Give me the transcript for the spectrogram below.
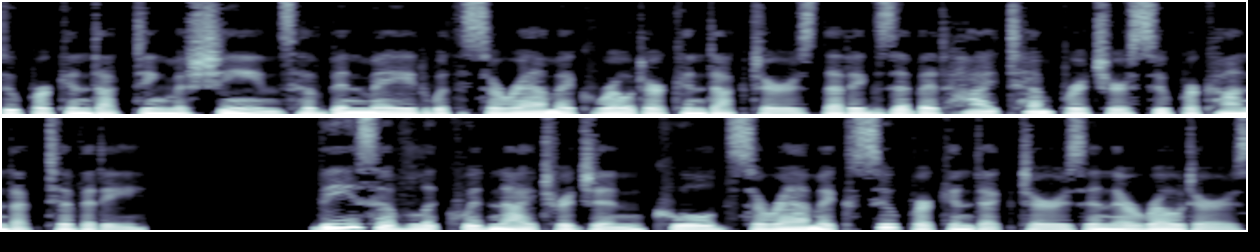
superconducting machines have been made with ceramic rotor conductors that exhibit high-temperature superconductivity. These have liquid nitrogen-cooled ceramic superconductors in their rotors.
